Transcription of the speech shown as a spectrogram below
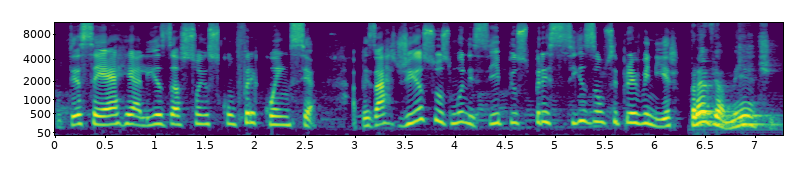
o TCE realiza ações com frequência. Apesar disso, os municípios precisam se prevenir. Previamente,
